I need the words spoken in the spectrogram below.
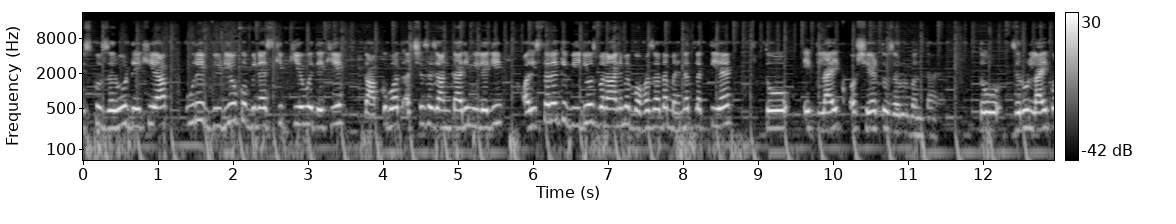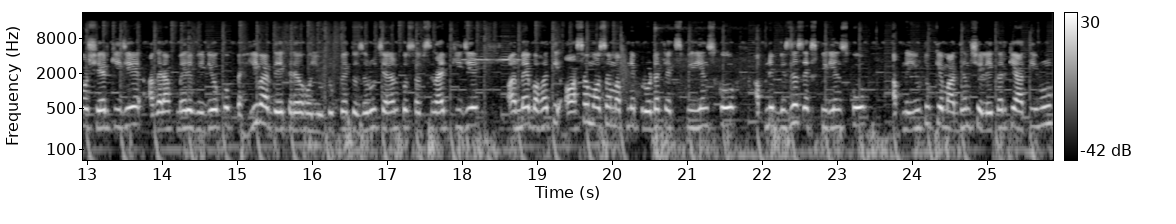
इसको ज़रूर देखिए आप। पूरे वीडियो को बिना स्किप किए हुए देखिए तो आपको बहुत अच्छे से जानकारी मिलेगी। और इस तरह के वीडियोज़ बनाने में बहुत ज़्यादा मेहनत लगती है तो एक लाइक और शेयर तो ज़रूर बनता है। तो ज़रूर लाइक और शेयर कीजिए। अगर आप मेरे वीडियो को पहली बार देख रहे हो यूट्यूब पे तो ज़रूर चैनल को सब्सक्राइब कीजिए। और मैं बहुत ही औसम औसम अपने प्रोडक्ट एक्सपीरियंस को, अपने बिज़नेस एक्सपीरियंस को अपने यूट्यूब के माध्यम से लेकर के आती हूँ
